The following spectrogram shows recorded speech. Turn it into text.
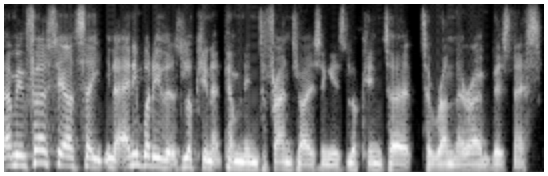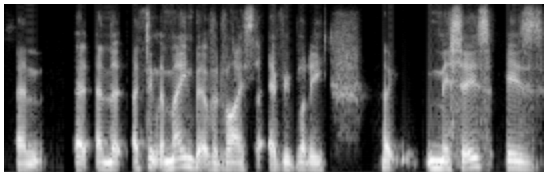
I mean, firstly, I'd say, you know, anybody that's looking at coming into franchising is looking to to run their own business, and and that I think the main bit of advice that everybody misses is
